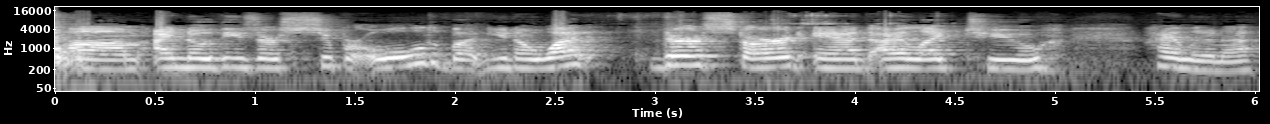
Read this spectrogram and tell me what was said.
Um, I know these are super old, but you know what? They're a start, and I like to Hi, Luna.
